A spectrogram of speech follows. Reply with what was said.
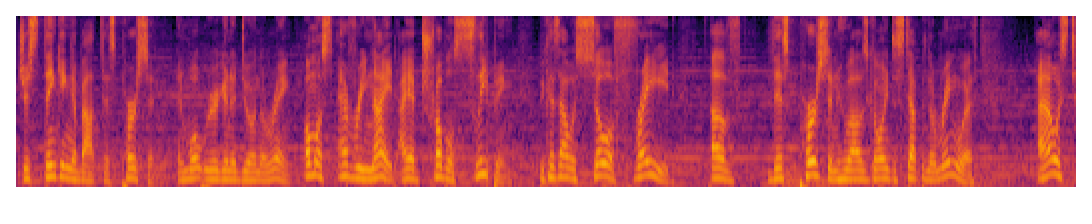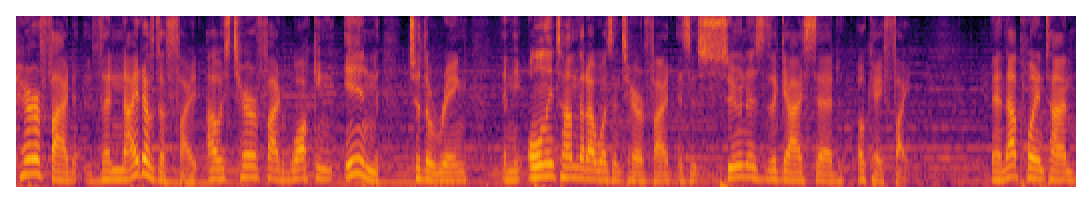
just thinking about this person and what we were going to do in the ring. Almost every night, I had trouble sleeping because I was so afraid of this person who I was going to step in the ring with. I was terrified the night of the fight. I was terrified walking in to the ring. And the only time that I wasn't terrified is as soon as the guy said, okay, fight. And at that point in time,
